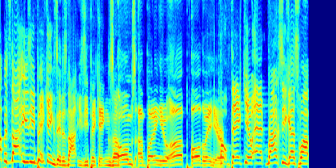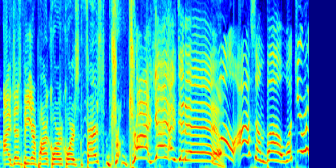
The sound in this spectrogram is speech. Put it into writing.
up. It's not easy pickings. It is not easy pickings. Uh, Omz, I'm putting you up all the way here. Oh, thank you. And Roxy, guess what? I just beat your parkour course first tr- try. Yay, I did it. Oh, awesome, Bo. What do you rate my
